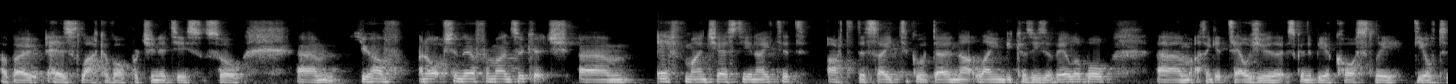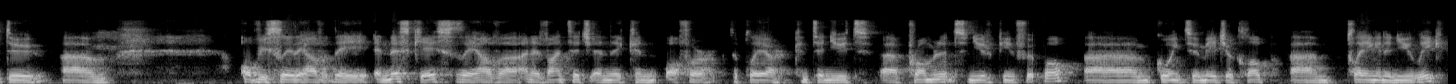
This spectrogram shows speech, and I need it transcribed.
about his lack of opportunities. So um, you have an option there for Mandzukic. Um, if Manchester United are to decide to go down that line because he's available, um, I think it tells you that it's going to be a costly deal to do. Um, obviously, they have they in this case they have uh, an advantage and they can offer the player continued uh, prominence in European football, um, going to a major club, um, playing in a new league,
